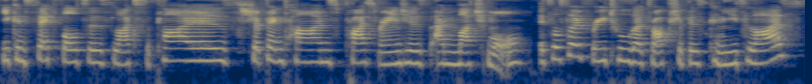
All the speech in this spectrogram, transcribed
You can set filters like suppliers, shipping times, price ranges, and much more. It's also a free tool that dropshippers can utilize,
